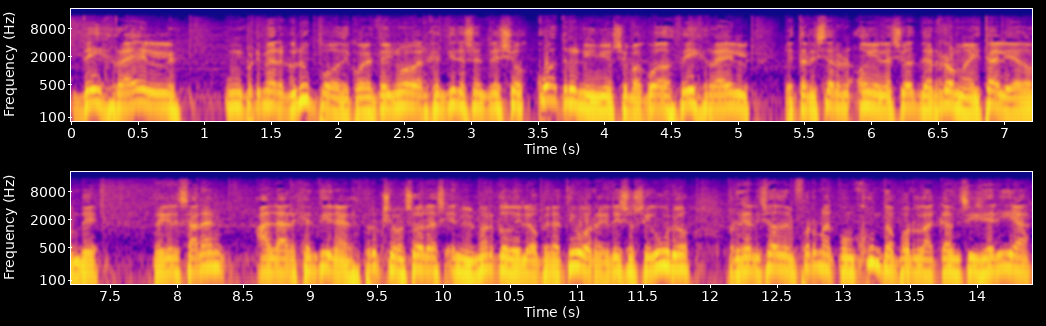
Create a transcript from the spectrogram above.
de Israel un primer grupo de 49 argentinos, entre ellos cuatro niños evacuados de Israel, aterrizaron hoy en la ciudad de Roma, Italia, donde regresarán a la Argentina en las próximas horas en el marco del operativo Regreso Seguro, organizado en forma conjunta por la Cancillería,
